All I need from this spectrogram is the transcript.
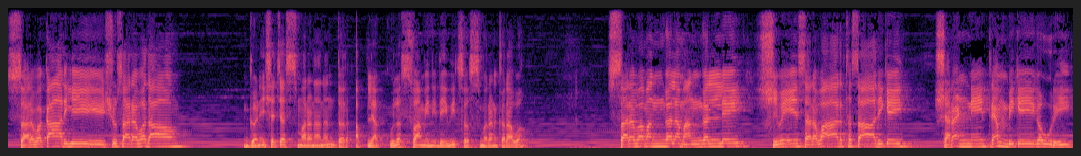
सर्वकार्येषु सर्वदा. गणेशाच्या स्मरणानंतर आपल्या कुलस्वामिनी देवीचं स्मरण करावं. सर्वमंगलमांगल्ये शिवे सर्वार्थसाधिके शरण्ये त्र्यंबिके गौरी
